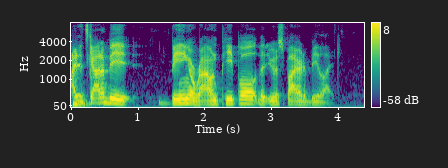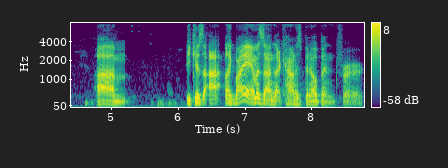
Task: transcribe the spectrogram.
I, it's got to be being around people that you aspire to be like. Um, because I like my Amazon account has been open for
